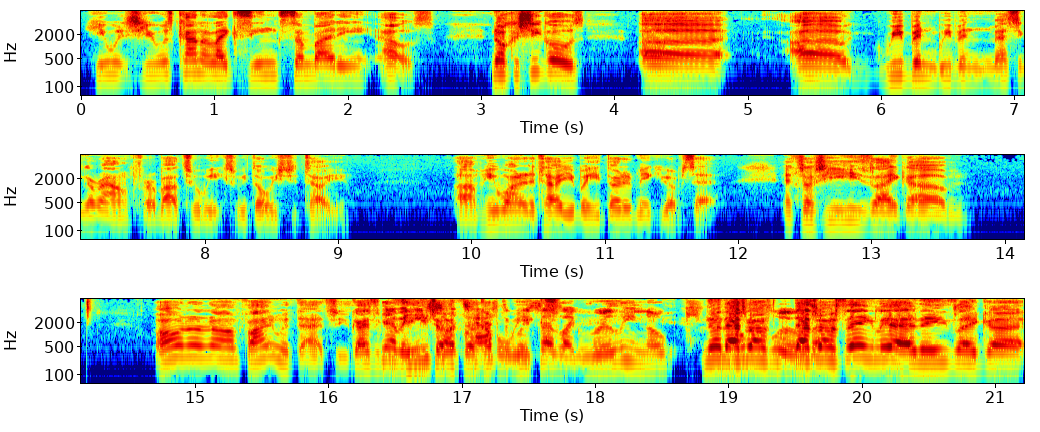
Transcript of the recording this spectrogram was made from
he was he was kind of like seeing somebody else." No, because she goes, "Uh, uh, we've been we've been messing around for about two weeks. We thought we should tell you." Um, he wanted to tell you, but he thought it'd make you upset, and so she he's like, um. Oh no no I'm fine with that. So you guys have Yeah, been but seeing each other for a couple weeks. says like, "Really, no." No, that's no what clue. I'm, that's what I'm saying. Yeah, and then he's like, uh,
